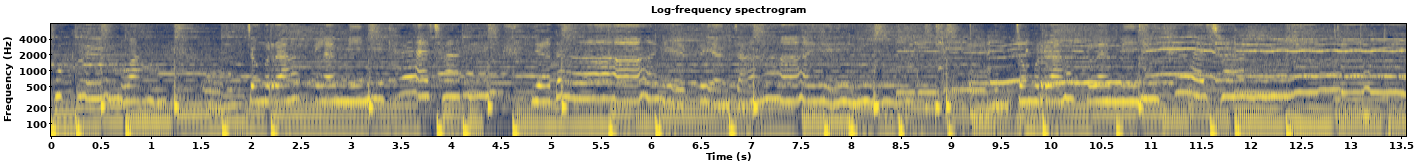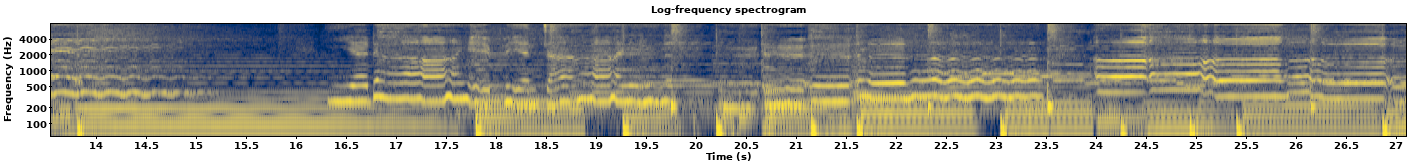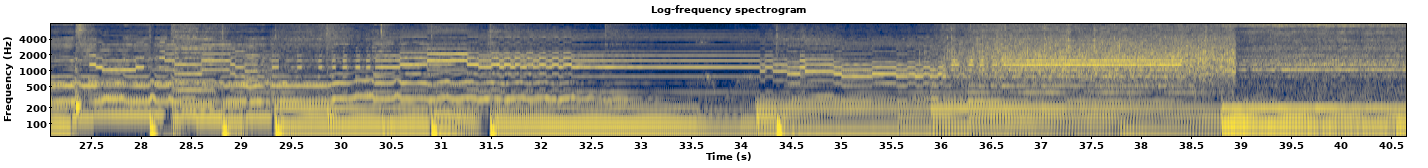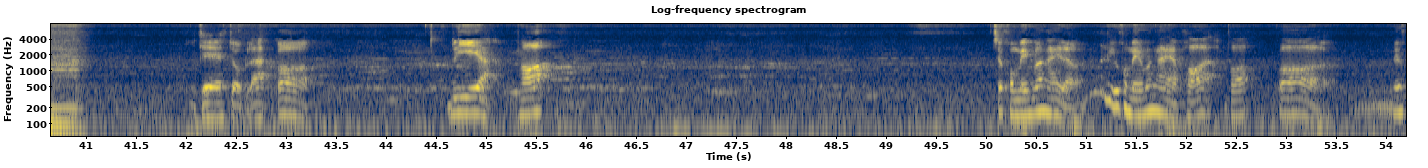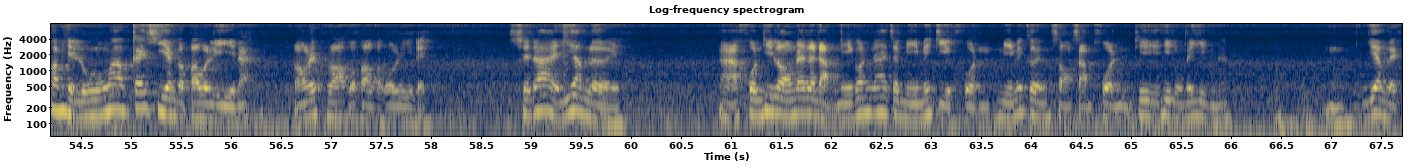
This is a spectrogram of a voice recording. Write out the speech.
ทุกคืนวันโอ้จงรักและมีแค่ฉัน อย่าได้เปลี่ยนใจ โอ้จงรัก เคจบแล้วก็ ดีอะ เพราะ จะคอมเมนต์ว่าไงเหรอไม่รู้คอมเมนต์ว่าไงอะเพราะเพราะก็ในความเห็นลุงลุงว่าใกล้เคียงกับปาวลีนะร้องได้เพราะพอๆกับปาวลีเลยใช้ได้เยี่ยมเลยอ่าคนที่ร้องได้ระดับนี้ก็น่าจะมีไม่กี่คน มีไม่เกินสองสามคนที่ที่ลุงได้ยินนะอืมเยี่ยมเลย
